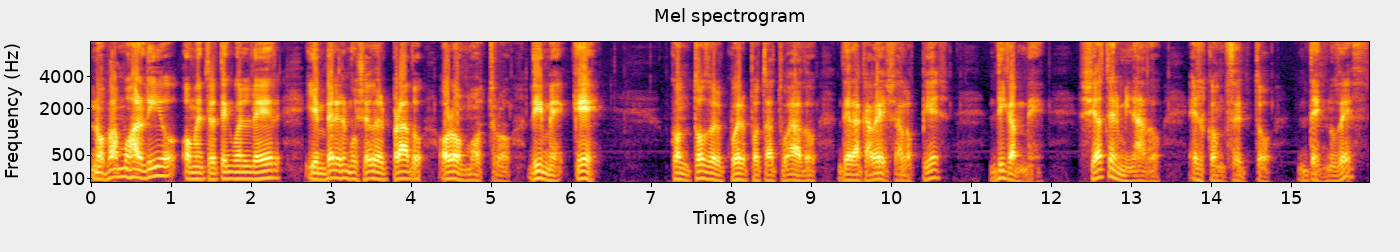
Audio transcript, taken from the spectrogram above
¿nos vamos al lío o me entretengo en leer y en ver el Museo del Prado o los monstruos? Dime, ¿qué? Con todo el cuerpo tatuado de la cabeza a los pies, díganme, ¿se ha terminado el concepto desnudez?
